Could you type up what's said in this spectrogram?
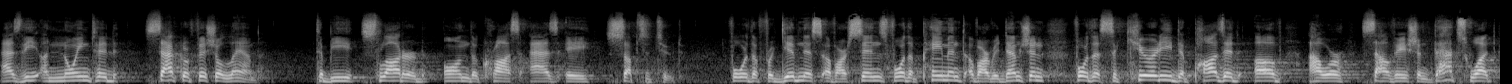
as the anointed sacrificial lamb to be slaughtered on the cross as a substitute for the forgiveness of our sins, for the payment of our redemption, for the security deposit of our salvation. That's what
